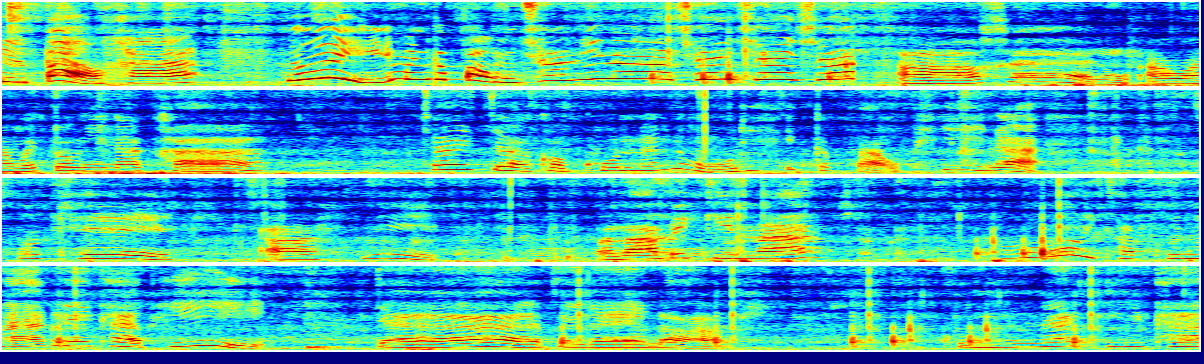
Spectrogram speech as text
หรือเปล่าคะ เฮ้ย นี่มันกระเป๋าของฉันนี่นะใช่ใช่ใช่อ๋อค่ะ หนูเอาวางไว้ตรงนี้นะคะ ใช่จ้ะขอบคุณนะหนูที่ให้กระเป๋าพี่น่ะ โอเค อะ นี่อน้ำไปกินนะ โอ้ยขอบคุณมากเลยค่ะพี่จ้าไม่ไปได้หรอกคุณน่ากินนะคะ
